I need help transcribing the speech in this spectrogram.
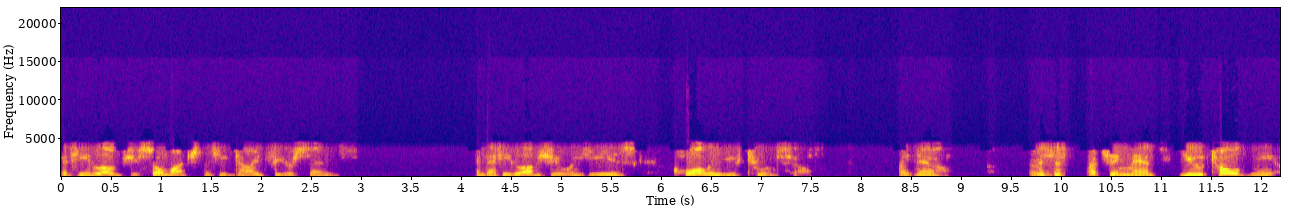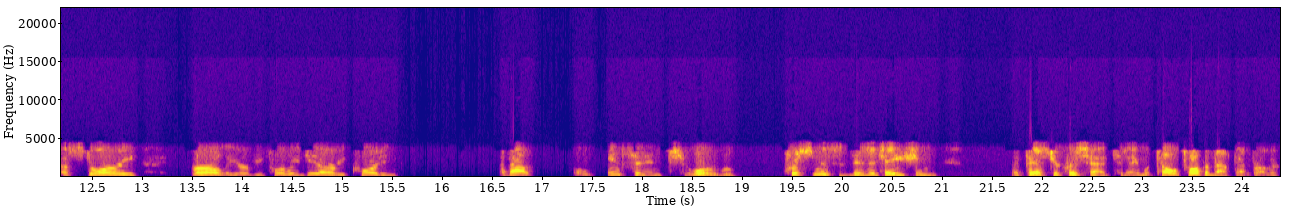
that He loves you so much that He died for your sins and that He loves you and He is calling you to Himself right now. Mm. This is touching, man. You told me a story earlier before we did our recording about an incident or Christmas visitation that Pastor Chris had today. Well, Tell talk about that, brother.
